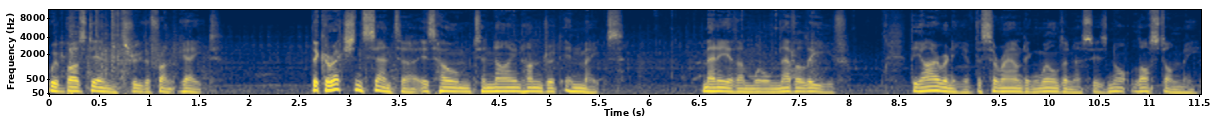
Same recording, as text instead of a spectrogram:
We're buzzed in through the front gate. The correction centre is home to 900 inmates. Many of them will never leave. The irony of the surrounding wilderness is not lost on me.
